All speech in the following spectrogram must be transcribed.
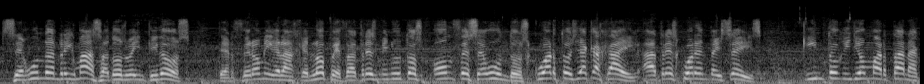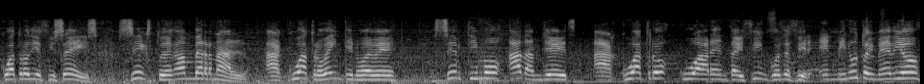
Segundo Enric Mas a 2.22. Tercero Miguel Ángel López a 3 minutos 11 segundos. Cuarto Jaka Haig a 3.46. Quinto Guillón Martana a 4.16. Sexto Egan Bernal a 4.29. Séptimo Adam Yates a 4.45. Es decir, en minuto y medio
